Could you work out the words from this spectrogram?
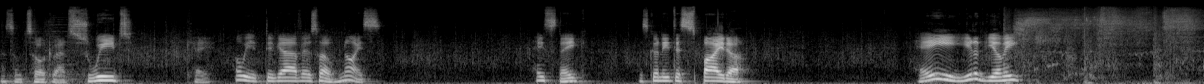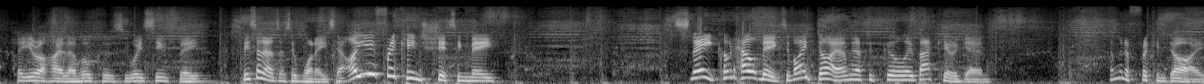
that's what I'm talking about. Sweet. Okay. Oh, we did get out of it as well. Nice. Hey, snake. Let's go need this spider. Hey, you look yummy. Bet you're a high level because you always seem to be. Please don't say 180. Are you freaking shitting me? Snake, come and help me, because if I die, I'm going to have to go all the way back here again. I'm going to freaking die.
